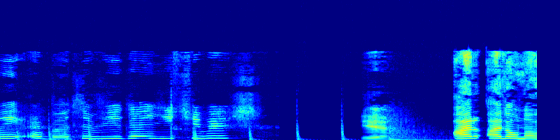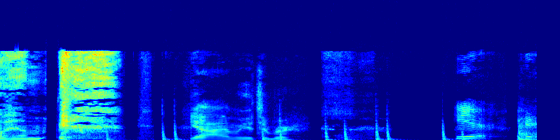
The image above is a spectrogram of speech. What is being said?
Wait, are both of you guys YouTubers? Yeah. I, I don't know him. Yeah, I'm a YouTuber. Yeah. Can,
